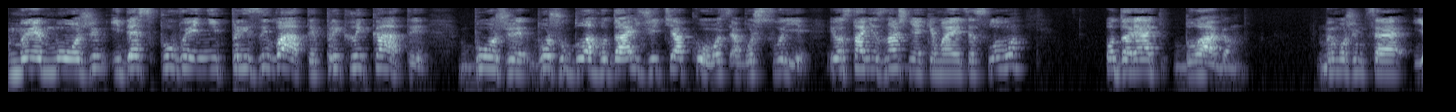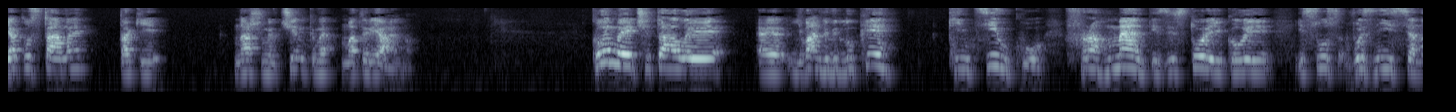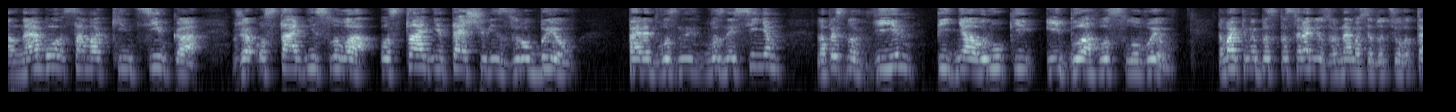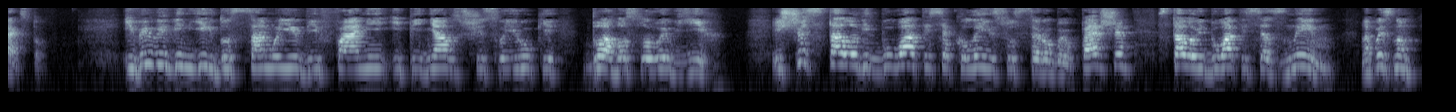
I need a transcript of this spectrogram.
Ми можемо і десь повинні призивати, прикликати Боже, Божу благодать в життя когось або ж своє. І останнє значення, яке має це слово, одарять благом. Ми можемо це як устами, так і нашими вчинками матеріально. Коли ми читали е, Євангелію від Луки, кінцівку, фрагмент із історії, коли Ісус вознісся на небо, сама кінцівка, вже останні слова, останнє те, що Він зробив перед Вознесінням, написано: Він підняв руки і благословив. Давайте ми безпосередньо звернемося до цього тексту. І вивів він їх до самої Віфанії і, піднявши свої руки, благословив їх. І щось стало відбуватися, коли Ісус це робив. Перше стало відбуватися з ним. Написано,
